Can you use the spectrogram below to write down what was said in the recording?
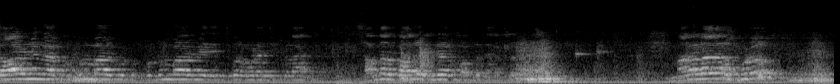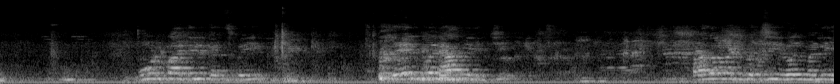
దారుణంగా కుటుంబాలు కుటుంబాల మీద ఎత్తుకుని కూడా తిప్పిన సందర్భాలు రెండు వేల పంతొమ్మిది ఎలక్షన్లు మరలా ఇప్పుడు మూడు పార్టీలు కలిసిపోయి లేనిపోయిన హామీలు ఇచ్చి ప్రజల మధ్యకి వచ్చి ఈరోజు మళ్ళీ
